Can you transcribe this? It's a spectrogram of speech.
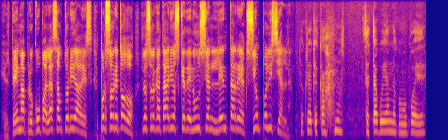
El tema preocupa a las autoridades, por sobre todo los locatarios que denuncian lenta reacción policial. Yo creo que cada uno se está cuidando como puede.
